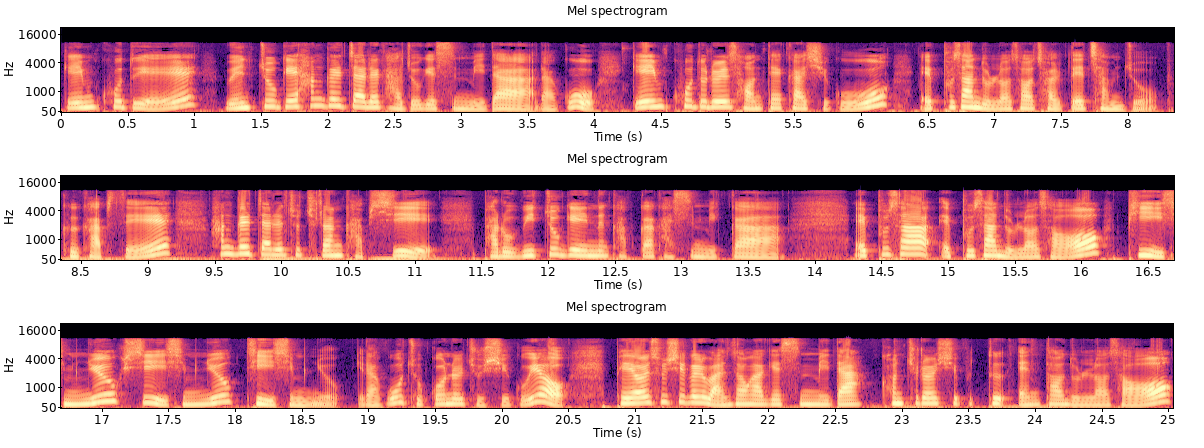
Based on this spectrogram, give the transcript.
게임 코드의 왼쪽에 한 글자를 가져오겠습니다. 라고 게임 코드를 선택하시고 F4 눌러서 절대 참조. 그 값에 한 글자를 추출한 값이 바로 위쪽에 있는 값과 같습니까? F4, F4 눌러서 B26, C26, D26이라고 조건을 주시고요. 배열 수식을 완성하겠습니다. Control Shift Enter 눌러서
